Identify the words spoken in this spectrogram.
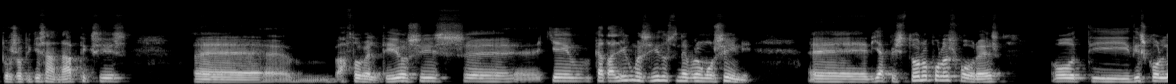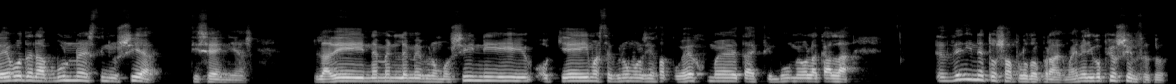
προσωπικής ανάπτυξης, ε, αυτοβελτίωσης ε, και καταλήγουμε συνήθως στην ευγνωμοσύνη. Ε, διαπιστώνω πολλές φορές ότι δυσκολεύονται να μπουν στην ουσία της έννοιας. Δηλαδή, ναι, μεν λέμε ευγνωμοσύνη, οκ, είμαστε ευγνώμονες για αυτά που έχουμε, τα εκτιμούμε, όλα καλά. Δεν είναι τόσο απλό το πράγμα, είναι λίγο πιο σύνθετο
